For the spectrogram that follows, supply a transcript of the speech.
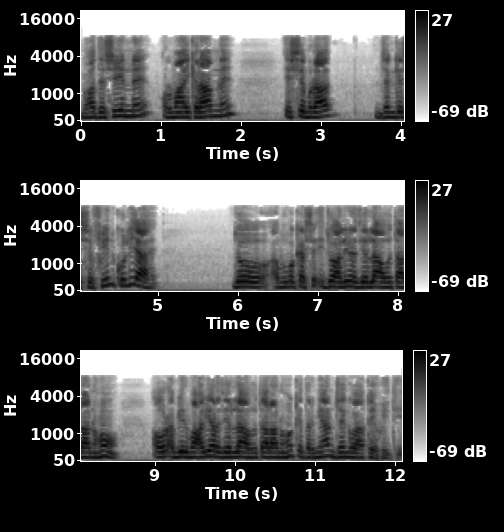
محدثین نے، علماء کرام نے اس سے مراد جنگ صفین کو لیا ہے، جو ابو بکر سے، جو علی رضی اللہ تعالیٰ عنہ اور امیر معاویہ رضی اللہ تعالیٰ عنہ کے درمیان جنگ واقع ہوئی تھی۔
